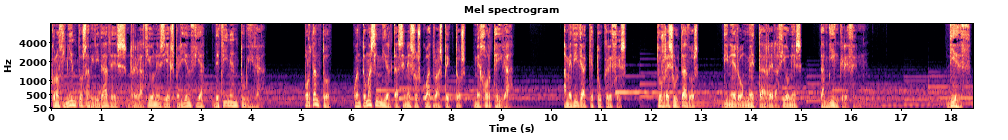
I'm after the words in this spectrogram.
Conocimientos, habilidades, relaciones y experiencia definen tu vida. Por tanto, cuanto más inviertas en esos cuatro aspectos, mejor te irá. A medida que tú creces, tus resultados, dinero, meta, relaciones, también crecen. 10.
